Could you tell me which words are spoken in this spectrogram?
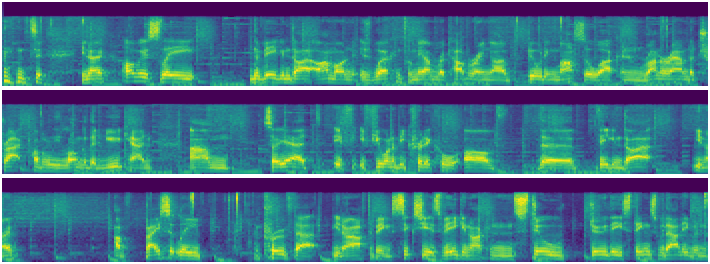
you know, obviously the vegan diet I'm on is working for me. I'm recovering, I'm building muscle. I can run around a track probably longer than you can. Um, so yeah, if, if you want to be critical of the vegan diet, you know, I've basically proved that, you know, after being six years vegan, I can still do these things without even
